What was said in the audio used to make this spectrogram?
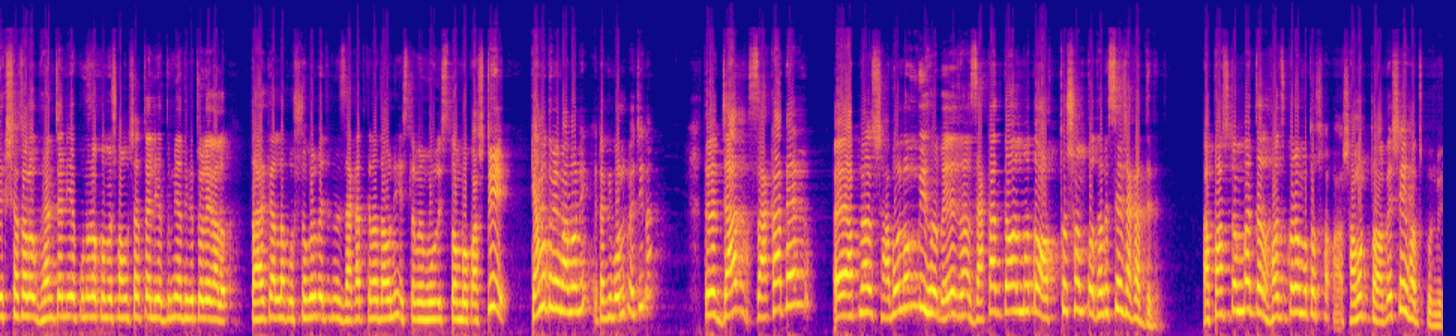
রিক্সা চালক, ভ্যান চালিয়ে কোনো রকমের সংসার চালিয়ে দুনিয়া থেকে চলে গেল তাহাকে আল্লাহ প্রশ্ন করবে যে তুমি জাকাত কেন দাওনি? ইসলামের মূল স্তম্ভ পাঁচটি। কেন তুমি মাননি? এটা কি বলবে? জি না। তাহলে যার জাকাতের আপনার স্বাবলম্বী হবে জাকাত দেওয়ার মতো অর্থ সম্পদ হবে, সে জাকাত দেবে। আর পাঁচ নম্বর যার হজ করার মতো সামর্থ্য হবে, সেই হজ করবে।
